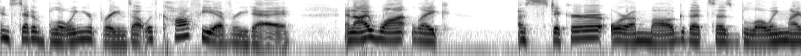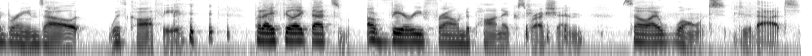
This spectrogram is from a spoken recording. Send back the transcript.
instead of blowing your brains out with coffee every day. And I want like a sticker or a mug that says blowing my brains out with coffee. but I feel like that's a very frowned upon expression. So I won't do that.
